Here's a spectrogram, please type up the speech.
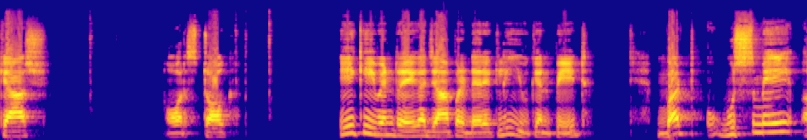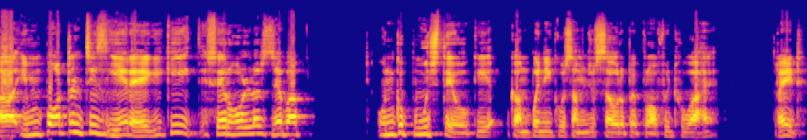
कैश और स्टॉक एक ही इवेंट रहेगा जहाँ पर directly you can pay it but उसमें इंपॉर्टेंट चीज़ ये रहेगी कि शेयर होल्डर्स जब आप उनको पूछते हो कि कंपनी को समझो सौ रुपए प्रॉफिट हुआ है राइट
